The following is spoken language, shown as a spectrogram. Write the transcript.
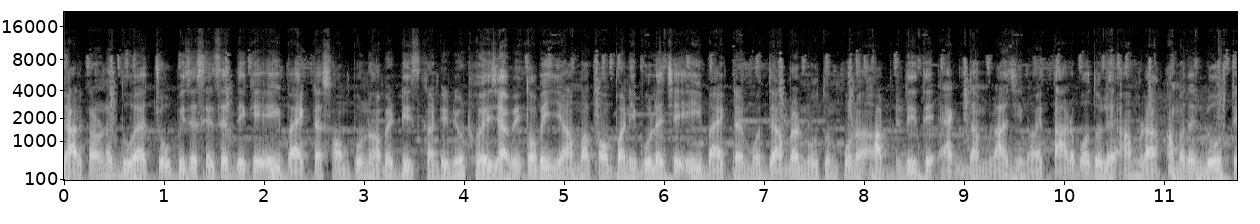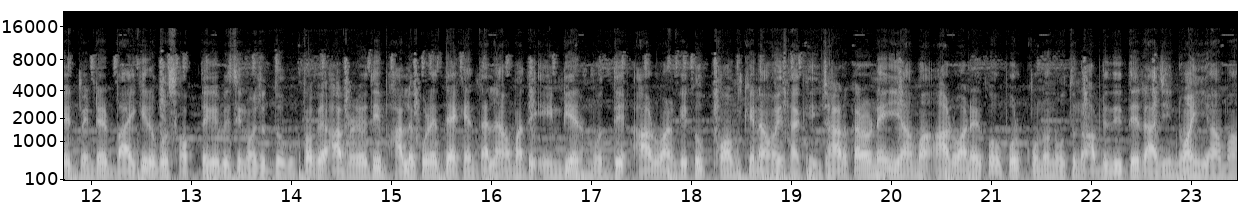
যার কারণে দু হাজার শেষের দিকে এই বাইকটা সম্পূর্ণভাবে ডিসকন্টিনিউড হয়ে যাবে। তবে ইয়ামা কোম্পানি বলেছে, এই বাইকটার মধ্যে আমরা নতুন কোনো আপডেট দিতে একদম রাজি নয়, তার বদলে আমরা আমাদের লো স্টেটমেন্টের বাইকের উপর সব থেকে বেশি নজর দেবো। তবে আপনারা যদি ভালো করে দেখেন, তাহলে আমাদের ইন্ডিয়ার মধ্যে আর ওয়ানকে খুব কম কেনা হয়ে থাকে, যার কারণে ইয়ামা আর ওয়ানের ওপর কোনো নতুন আপডেট দিতে রাজি নয় ইয়ামা।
